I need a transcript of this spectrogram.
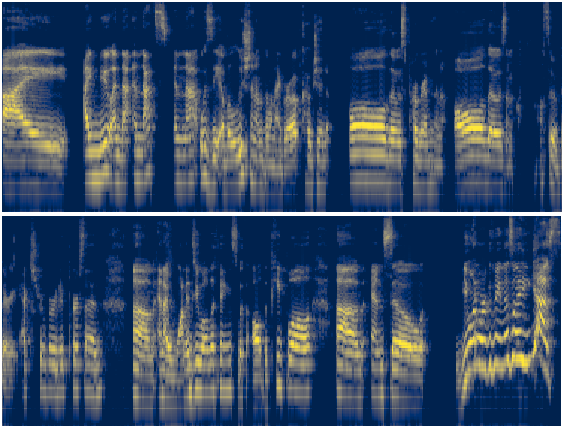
I, I knew, and that, and that's, and that was the evolution of the when I grow up coaching all those programs and all those. I'm also a very extroverted person. Um, and I want to do all the things with all the people. Um, and so you want to work with me in this way? Yes.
